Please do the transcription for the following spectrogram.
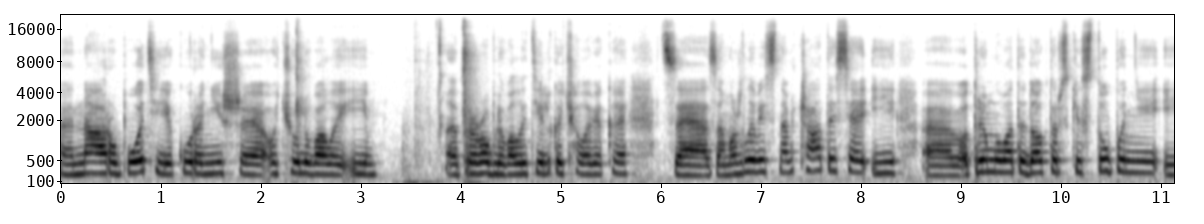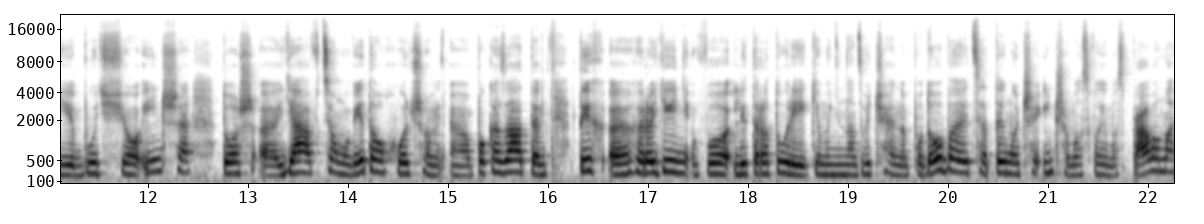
е, на роботі, яку раніше очолювали і. Е, Пророблювали тільки чоловіки, це за можливість навчатися і е, отримувати докторські ступені і будь-що інше. Тож е, я в цьому відео хочу е, показати тих е, героїнь в літературі, які мені надзвичайно подобаються, тими чи іншими своїми справами,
